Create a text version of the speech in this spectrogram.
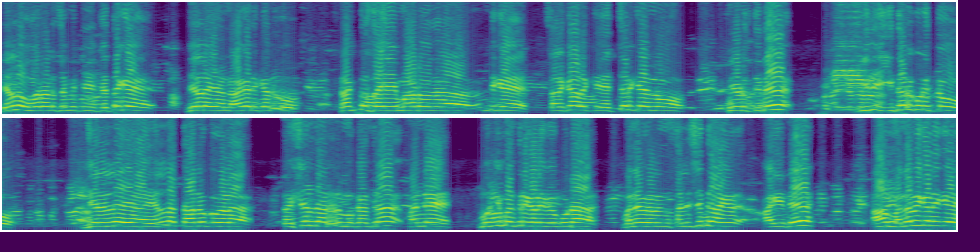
ಎಲ್ಲ ಹೋರಾಟ ಸಮಿತಿ ಜೊತೆಗೆ ಜಿಲ್ಲೆಯ ನಾಗರಿಕರು ರಕ್ತ ಸಹಿ ಮಾಡುವುದರೊಂದಿಗೆ ಸರ್ಕಾರಕ್ಕೆ ಎಚ್ಚರಿಕೆಯನ್ನು ನೀಡುತ್ತಿದೆ. ಇದು ಇದರ ಕುರಿತು ಜಿಲ್ಲೆಯ ಎಲ್ಲ ತಾಲೂಕುಗಳ ತಹಶೀಲ್ದಾರರ ಮುಖಾಂತರ ಮೊನ್ನೆ ಮುಖ್ಯಮಂತ್ರಿಗಳಿಗೂ ಕೂಡ ಮನವಿಗಳನ್ನು ಸಲ್ಲಿಸಿದ್ದೇ ಆಗಿದೆ. ಆ ಮನವಿಗಳಿಗೆ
